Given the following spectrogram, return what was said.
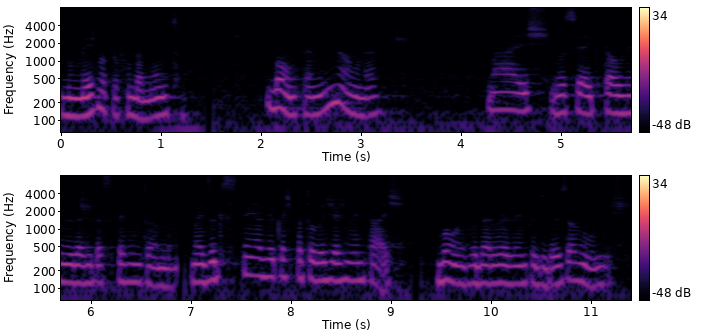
no mesmo aprofundamento? Bom, para mim não, né? Mas você aí que está ouvindo deve estar se perguntando: mas o que isso tem a ver com as patologias mentais? Bom, eu vou dar o exemplo de dois alunos,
